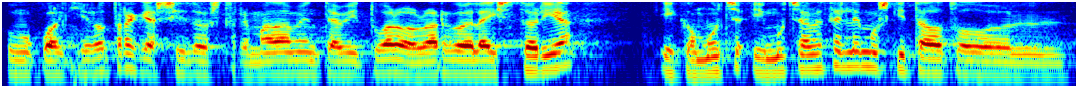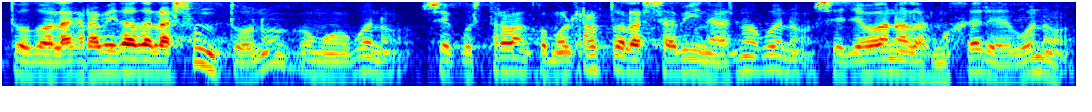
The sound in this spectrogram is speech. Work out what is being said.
como cualquier otra que ha sido extremadamente habitual a lo largo de la historia y, muchas veces le hemos quitado toda la gravedad al asunto, ¿no? Como, bueno, secuestraban, como el rapto de las Sabinas, ¿no? Bueno, se llevaban a las mujeres, bueno,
